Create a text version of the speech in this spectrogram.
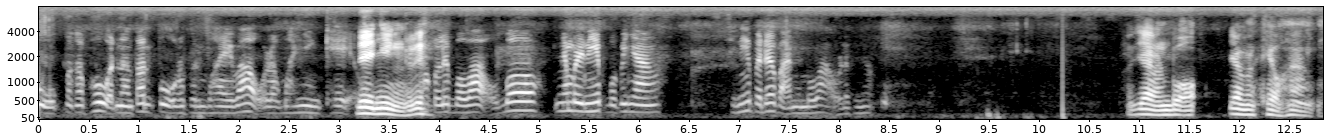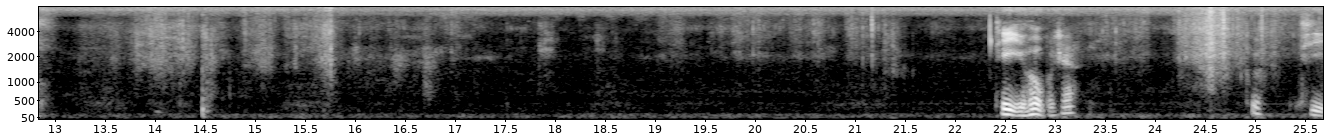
ลูกปลากระโพดนะตอนปลูกเราเป็นบ่ให้เว้าเราบ่ให้ยิงแขวได้ยิงเลยเขาก็เลยบอกว่าบ่ยังบ่ได้หนิบบ่เป็นหยังทีนี้ไปเด้อบ้านนี่บ่ว่าแล้วพี่น้องย่ามันบ่ย่ามันแขวห่างที่พวกประชาที่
